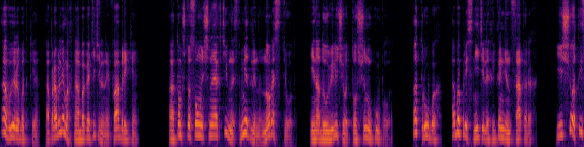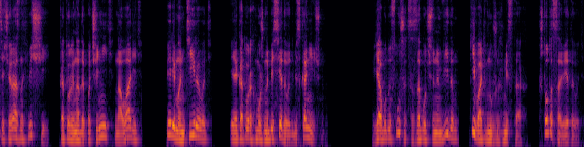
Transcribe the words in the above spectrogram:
О выработке, о проблемах на обогатительной фабрике, о том, что солнечная активность медленно, но растет, и надо увеличивать толщину купола. О трубах, об опреснителях и конденсаторах. Еще о тысяче разных вещей, которые надо починить, наладить, перемонтировать, и о которых можно беседовать бесконечно. Я буду слушать с озабоченным видом, кивать в нужных местах, что-то советовать.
